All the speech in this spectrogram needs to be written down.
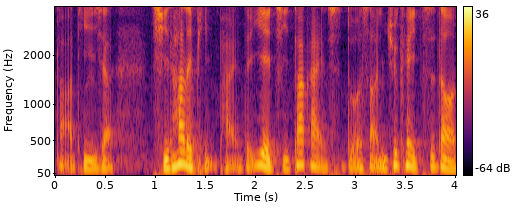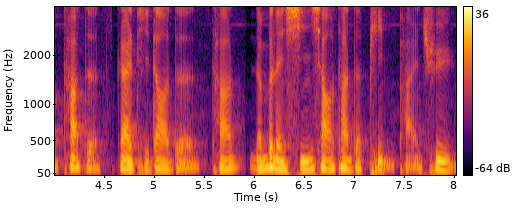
打听一下。其他的品牌的业绩大概是多少？你就可以知道它的刚才提到的，它能不能行销它的品牌去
